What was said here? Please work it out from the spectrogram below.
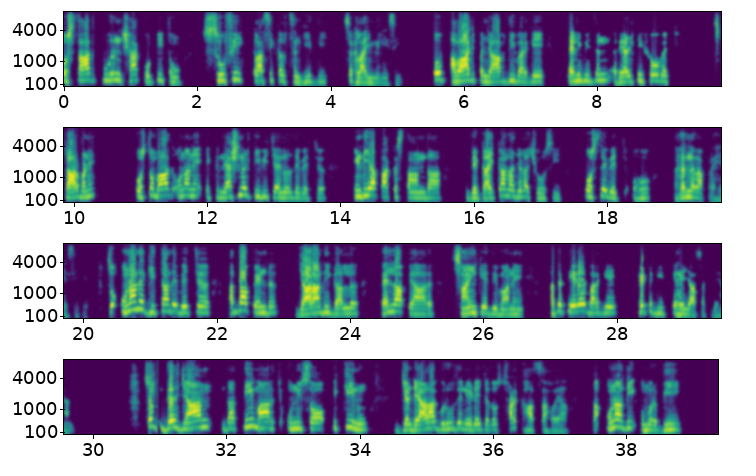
ਉਸਤਾਦ ਪੂਰਨ ਸ਼ਾਹ ਕੋਟੀ ਤੋਂ ਸੂਫੀ ਕਲਾਸੀਕਲ ਸੰਗੀਤ ਦੀ ਸਿਖਲਾਈ ਮਿਲੀ ਸੀ। ਉਹ ਆਵਾਜ਼ ਪੰਜਾਬ ਦੀ ਵਰਗੇ ਟੈਲੀਵਿਜ਼ਨ, ਰਿਐਲਿਟੀ ਸ਼ੋਅ ਵਿੱਚ ਸਟਾਰ ਬਣੇ। ਉਸ ਤੋਂ ਬਾਅਦ ਉਹਨਾਂ ਨੇ ਇੱਕ ਨੈਸ਼ਨਲ ਟੀਵੀ ਚੈਨਲ ਦੇ ਵਿੱਚ ਇੰਡੀਆ ਪਾਕਿਸਤਾਨ ਦਾ ਦੇ ਗਾਇਕਾਂ ਦਾ ਜਿਹੜਾ ਸ਼ੋਅ ਸੀ, ਉਸ ਦੇ ਵਿੱਚ ਉਹ ਰਨਰ ਅਪ ਰਹੇ ਸੀਗੇ। ਸੋ ਉਹਨਾਂ ਦੇ ਗੀਤਾਂ ਦੇ ਵਿੱਚ ਅੱਧਾ ਪਿੰਡ ਯਾਰਾਂ ਦੀ ਗੱਲ ਪਹਿਲਾ ਪਿਆਰ ਸਾਈਂ ਕੇ دیਵਾਨੇ ਅਤੇ ਤੇਰੇ ਵਰਗੇ ਹਿੱਟ ਗੀਤ ਕਹੇ ਜਾ ਸਕਦੇ ਹਨ। ਸੋ ਦਿਲਜਾਨ ਦਾ 30 ਮਾਰਚ 1921 ਨੂੰ ਜੰਡਿਆਲਾ ਗੁਰੂ ਦੇ ਨੇੜੇ ਜਦੋਂ ਸੜਕ ਹਾਦਸਾ ਹੋਇਆ ਤਾਂ ਉਹਨਾਂ ਦੀ ਉਮਰ ਵੀ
